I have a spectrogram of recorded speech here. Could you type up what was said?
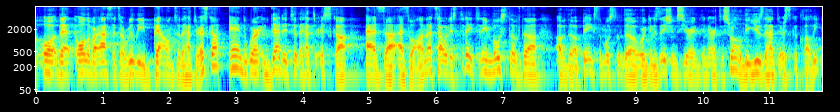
all, that all of our assets are really bound to the Heter Iska, and we're indebted to the Heter Iska as, uh, as well. And that's how it is today. Today, most of the, of the banks, the, most of the organizations here in, in Eretz Yisrael, they use the Heter Iska Klali.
